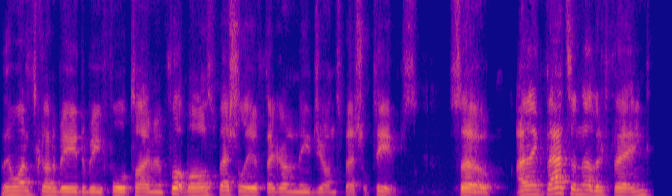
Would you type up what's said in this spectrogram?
than what it's going to be to be full time in football, especially if they're going to need you on special teams. So I think that's another thing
